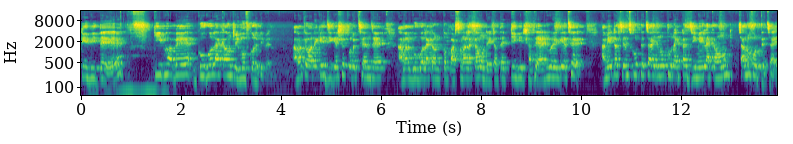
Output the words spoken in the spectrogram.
টিভিতে কীভাবে গুগল অ্যাকাউন্ট রিমুভ করে দিবেন। আমাকে অনেকেই জিজ্ঞাসা করেছেন যে, আমার গুগল অ্যাকাউন্ট তো পার্সোনাল অ্যাকাউন্ট এটাতে টিভির সাথে অ্যাড হয়ে গিয়েছে। আমি এটা চেঞ্জ করতে চাই, নতুন একটা জিমেইল অ্যাকাউন্ট চালু করতে চাই।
